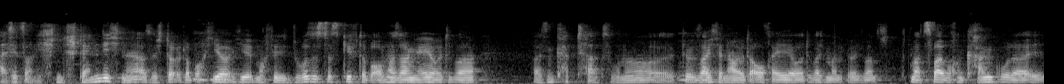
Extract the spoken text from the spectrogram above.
also jetzt auch nicht ständig, ne? Also ich glaube auch hier, mhm. hier macht wieder die Dosis das Gift, aber auch mal sagen, hey, heute war, war es ein Kacktag so, ne? Mhm. Sage ich dann halt auch, hey, heute war ich mal, ich war mal zwei Wochen krank oder ich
